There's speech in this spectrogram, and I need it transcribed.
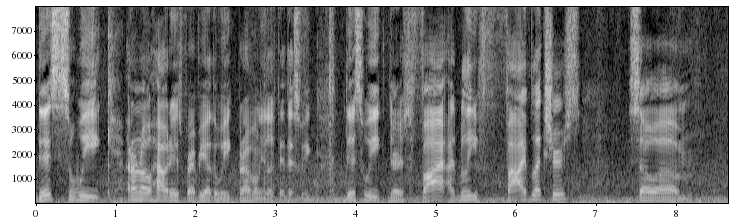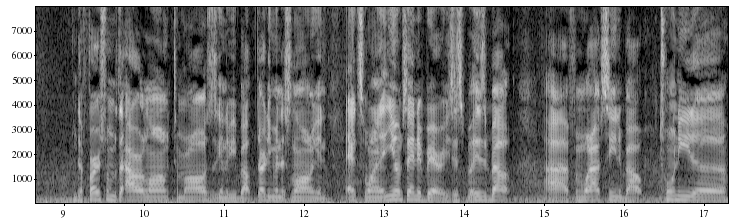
this week i don't know how it is for every other week but i've only looked at this week this week there's five i believe five lectures so um, the first one was an hour long. Tomorrow's is going to be about 30 minutes long, and X, Y, you know what I'm saying? It varies. It's, it's about, uh, from what I've seen, about 20 to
